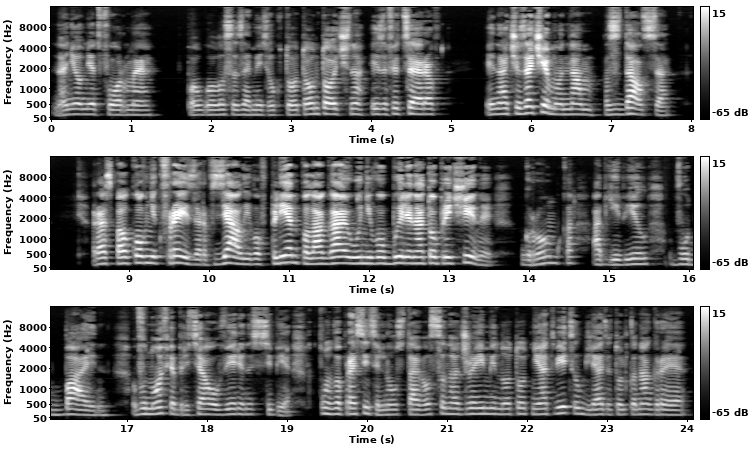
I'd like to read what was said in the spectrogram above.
«На нем нет формы», – полголоса заметил кто-то. «Он точно из офицеров. Иначе зачем он нам сдался?» Раз полковник Фрейзер взял его в плен, полагаю, у него были на то причины громко объявил Вудбайн, вновь обретя уверенность в себе. Он вопросительно уставился на Джейми, но тот не ответил, глядя только на Грея.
